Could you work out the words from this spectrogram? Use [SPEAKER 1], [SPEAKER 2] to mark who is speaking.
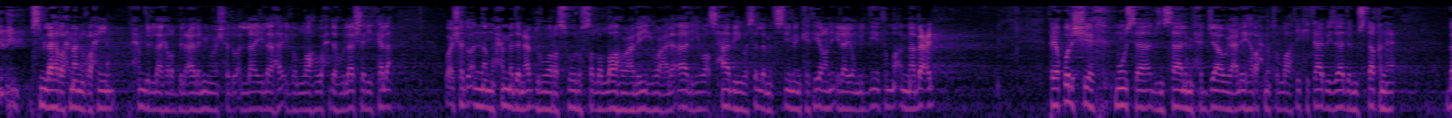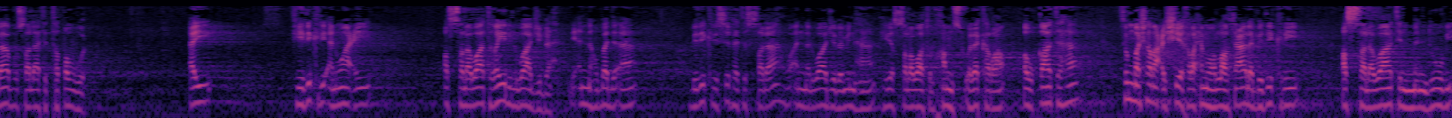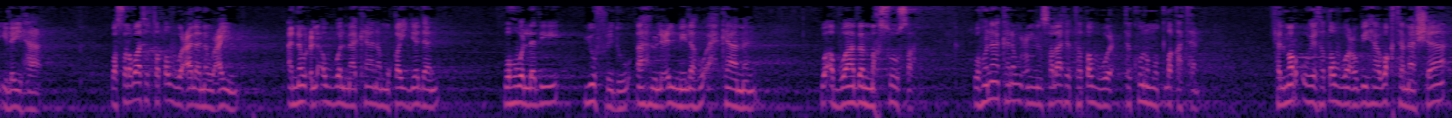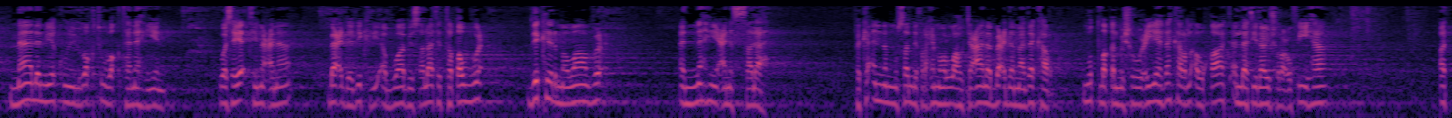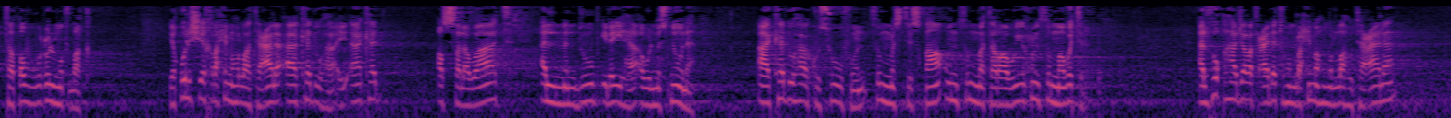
[SPEAKER 1] بسم الله الرحمن الرحيم. الحمد لله رب العالمين وأشهد أن لا إله إلا الله وحده لا شريك له وأشهد أن محمدا عبده ورسوله صلى الله عليه وعلى آله وأصحابه وسلم تسليما كثيرا إلى يوم الدين. ثم أما بعد فيقول الشيخ موسى بن سالم الحجاوي عليه رحمة الله في كتاب زاد المستقنع باب صلاة التطوع أي في ذكر أنواع الصلوات غير الواجبة لأنه بدأ بذكر صفة الصلاة وأن الواجب منها هي الصلوات الخمس وذكر أوقاتها. ثم شرع الشيخ رحمه الله تعالى بذكر الصلوات المندوب إليها. وصلوات التطوع على نوعين. النوع الأول ما كان مقيدا وهو الذي يفرد أهل العلم له أحكاما وأبوابا مخصوصة. وهناك نوع من صلاة التطوع تكون مطلقة. فالمرء يتطوع بها وقت ما شاء ما لم يكن الوقت وقت نهي. وسيأتي معنا بعد ذكر أبواب صلاة التطوع ذكر مواضع النهي عن الصلاة. فكأن المصنف رحمه الله تعالى بعدما ذكر مطلق المشروعية ذكر الأوقات التي لا يشرع فيها التطوع المطلق. يقول الشيخ رحمه الله تعالى آكدها أي آكد الصلوات المندوب إليها أو المسنونة. آكدها كسوف ثم استسقاء ثم تراويح ثم وتر. الفقهاء جرت عادتهم رحمهم الله تعالى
